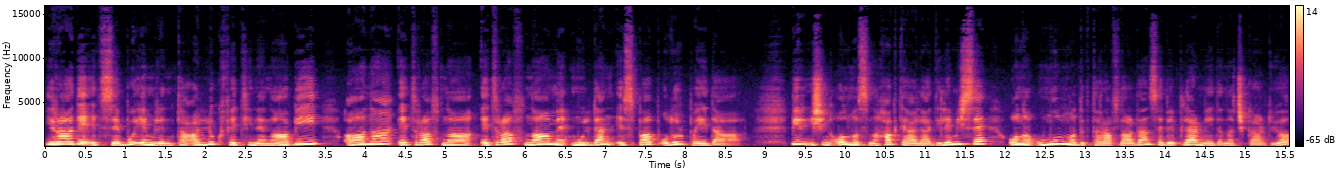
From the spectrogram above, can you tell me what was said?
İrade etse bu emrin taalluk fethine nabi, ana etraf na etraf na me'mulden esbab olur payda bir işin olmasını Hak Teala dilemişse ona umulmadık taraflardan sebepler meydana çıkar diyor.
